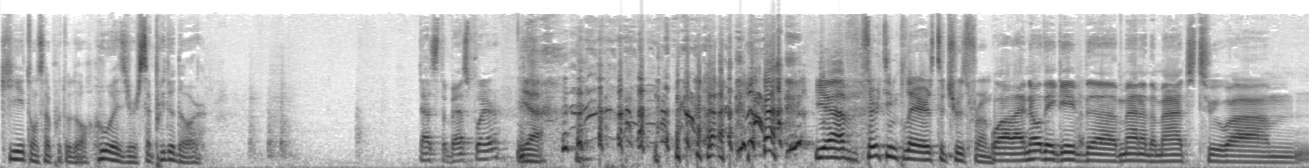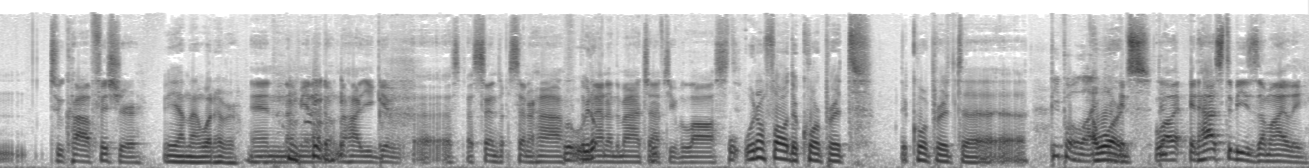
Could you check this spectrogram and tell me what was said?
Qui est ton Saputo d'or? Who is your Saputo d'or? That's the best player. Yeah. you have 13 players to choose from. Well, I know they gave the man of the match to um, to Kyle Fisher, Yeah, man, whatever. and I mean I don't know how you give a, a center center half We- we the don't- man of the match after you've lost. We don't follow the corporate the corporate uh, People like awards. Well, it has to be Dzemaili.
